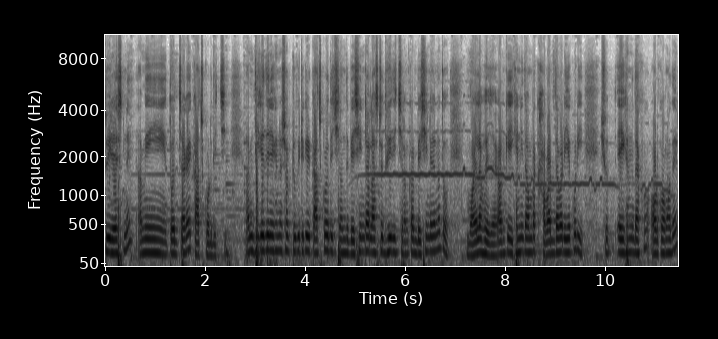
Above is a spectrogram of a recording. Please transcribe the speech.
তুই রেস্ট নে, আমি তোর জায়গায় কাজ করে দিচ্ছি। আমি ধীরে ধীরে এখানে সব টুকি টুকির কাজ করে দিচ্ছিলাম, তো বেসিনটা লাস্টে ধুয়ে দিচ্ছিলাম, কারণ বেসিনটা জানো তো ময়লা হয়ে যায়। কারণ কি এইখানেই তো আমরা খাবার দাবার ইয়ে করি। এইখানে দেখো, অর্ক আমাদের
